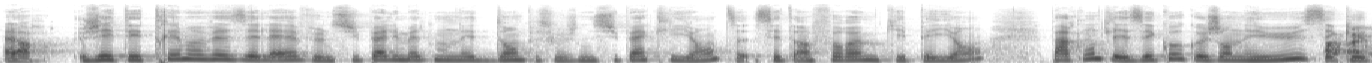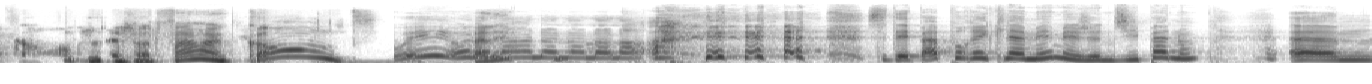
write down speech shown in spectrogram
Alors, j'ai été très mauvaise élève, je ne suis pas allée mettre mon nez dedans parce que je ne suis pas cliente. C'est un forum qui est payant. Par contre, les échos que j'en ai eus, c'est que. Je vais te faire un compte. Oui, oh là Allez. là, là là là là. C'était pas pour réclamer, mais je ne dis pas non. Euh,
